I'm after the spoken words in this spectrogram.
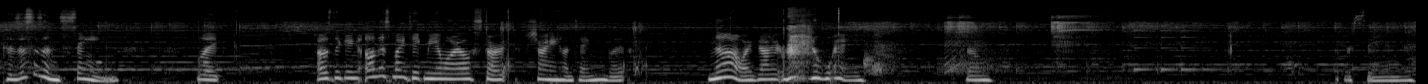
Because this is insane. Like, I was thinking, oh, this might take me a while to start shiny hunting, but no, I got it right away. So, we're staying there.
